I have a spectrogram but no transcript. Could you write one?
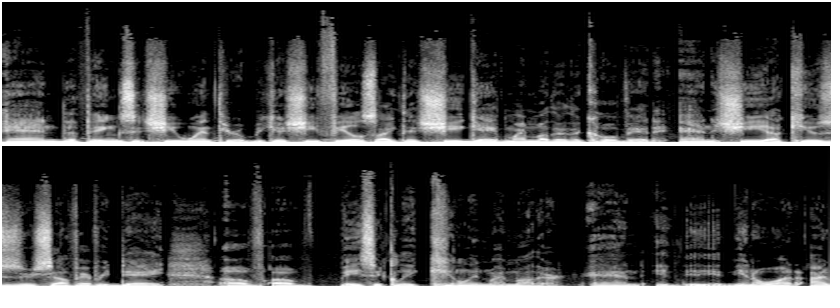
and the things that she went through because she feels like that she gave my mother the COVID and she accuses herself every day of, of basically killing my mother. And it, it- you know what? I,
